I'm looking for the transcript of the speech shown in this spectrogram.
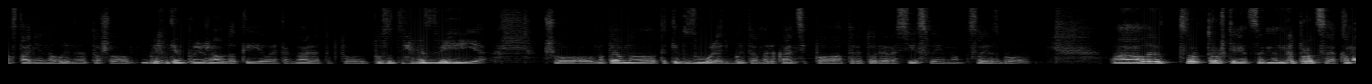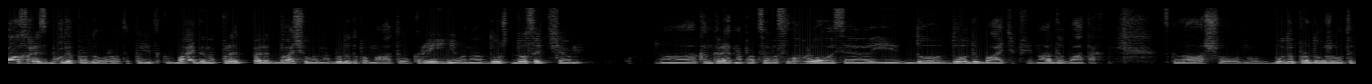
останні новини, то що Блінкен приїжджав до Києва і так далі. Тобто позитивні здвіги є. Що напевно таки дозволять бити американці по території Росії своїм своєю зброєю. Але трошки це не, не про це. Камала Харріс буде продовжувати політику Байдена, передбачувана, буде допомагати Україні. Вона досить е, а, конкретно про це висловлювалася і до, до дебатів, і на дебатах сказала, що ну, буде продовжувати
